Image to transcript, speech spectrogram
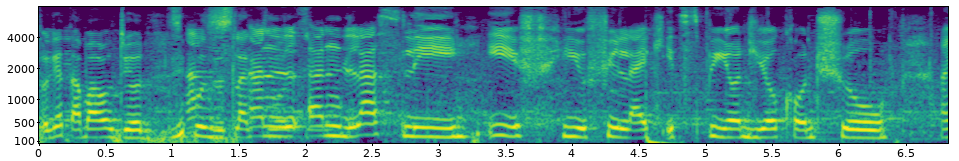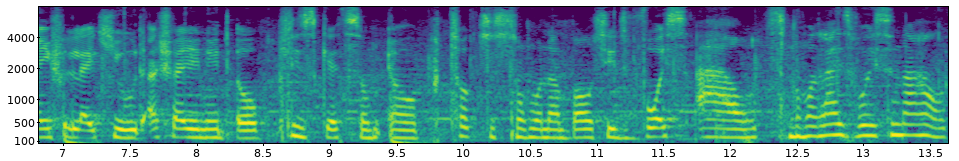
Forget about your people's dislike and and lastly if you feel like it's beyond your control and you feel like you would actually need help please get some help. Talk to someone about it. Voice out. Normalize voicing out.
